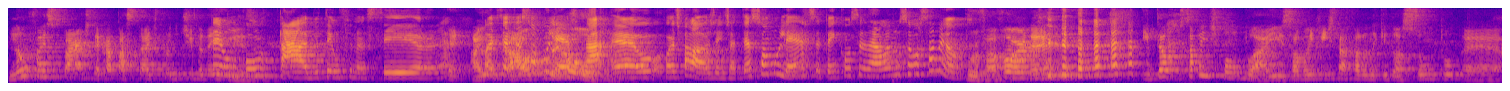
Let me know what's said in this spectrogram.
não faz parte da capacidade produtiva da tem empresa. Tem um contábil, tem um financeiro, né? É, pode ser até sua mulher, é tá? É, pode falar, gente, até sua mulher, você tem que considerar ela no seu orçamento. Por favor, né? então, só pra gente pontuar isso, obviamente a gente está falando aqui do assunto é,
